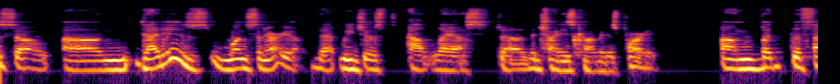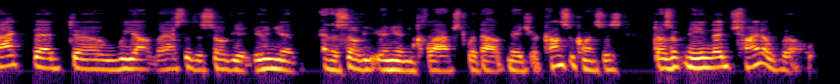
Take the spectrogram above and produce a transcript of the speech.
So um, that is one scenario that we just outlast uh, the Chinese Communist Party. Um, but the fact that uh, we outlasted the Soviet Union and the Soviet Union collapsed without major consequences doesn't mean that China will.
